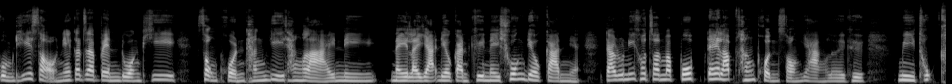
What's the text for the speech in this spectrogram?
กลุ่มที่สองเนี่ยก็จะเป็นดวงที่ส่งผลทั้งดีทั้งหลายในในระยะเดียวกันคือในช่วงเดียวกันเนี่ยดาวดวงนี้เขาจรมาปุ๊บได้รับทั้งผลสองอย่างเลยคือ มีทุกข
